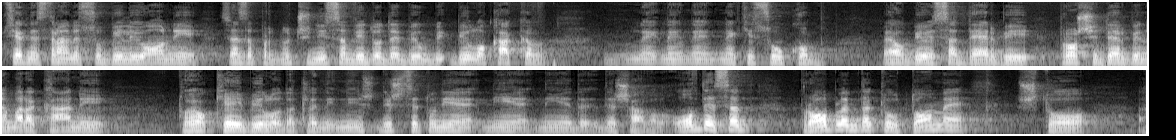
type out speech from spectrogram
s jedne strane su bili oni, Zvezda znači nisam vidio da je bil, bilo kakav ne, ne, ne, neki sukob, evo bio je sad derbi, prošli derbi na Marakani, to je okej okay bilo, dakle ni, ništa se tu nije, nije, nije dešavalo. Ovde je sad problem, dakle, u tome što uh,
